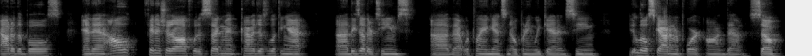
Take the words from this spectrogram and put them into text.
out of the Bulls. And then I'll finish it off with a segment kind of just looking at uh, these other teams uh, that we're playing against in opening weekend and seeing a little scouting report on them. So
